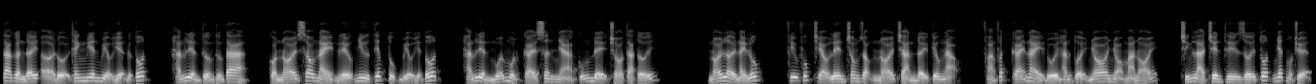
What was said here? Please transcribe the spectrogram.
ta gần đây ở đội thanh niên biểu hiện được tốt hắn liền tưởng thưởng ta còn nói sau này nếu như tiếp tục biểu hiện tốt hắn liền mỗi một cái sân nhà cũng để cho ta tới. Nói lời này lúc phiêu phúc trèo lên trong giọng nói tràn đầy kiêu ngạo phản phất cái này đối hắn tuổi nho nhỏ mà nói, chính là trên thế giới tốt nhất một chuyện.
